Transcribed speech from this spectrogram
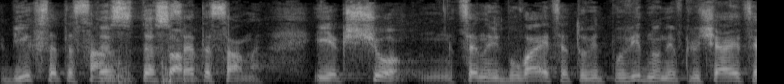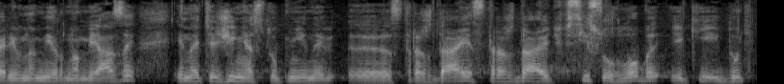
біг, все те саме. Те- те саме. Все те саме. І якщо це не відбувається, то відповідно не включаються рівномірно м'язи, і натяжіння ступні не е, страждає. Страждають всі суглоби, які йдуть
